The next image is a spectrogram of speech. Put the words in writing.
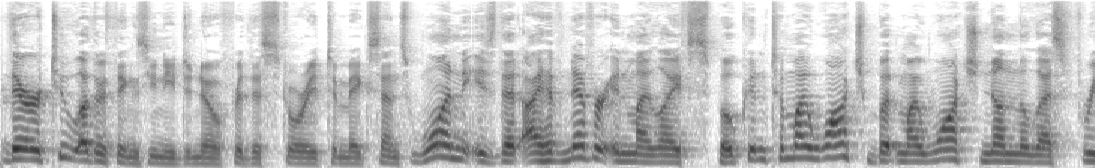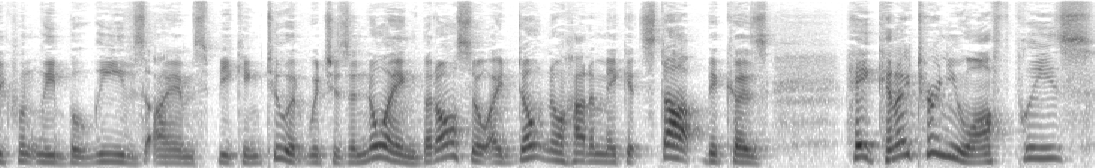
There are two other things you need to know for this story to make sense. One is that I have never in my life spoken to my watch, but my watch nonetheless frequently believes I am speaking to it, which is annoying, but also I don't know how to make it stop because, hey, can I turn you off, please?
